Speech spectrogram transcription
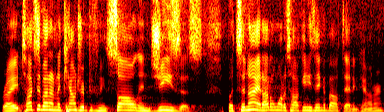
right? It talks about an encounter between Saul and Jesus. But tonight, I don't want to talk anything about that encounter.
